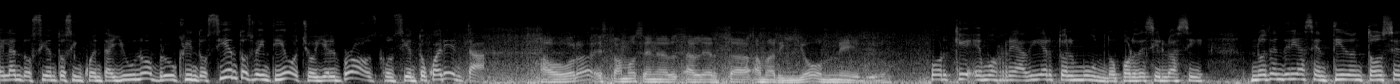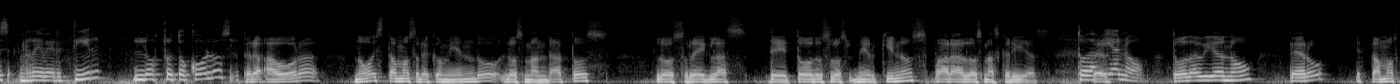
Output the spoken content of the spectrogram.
Island 251, Brooklyn 228 y el Bronx con 140. Ahora estamos en el alerta amarillo medio. Porque hemos reabierto el mundo, por decirlo así. ¿No tendría sentido entonces revertir los protocolos? Pero ahora no estamos recomendando los mandatos, las reglas de todos los neoyorquinos para las mascarillas. Todavía no. Todavía no, pero estamos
